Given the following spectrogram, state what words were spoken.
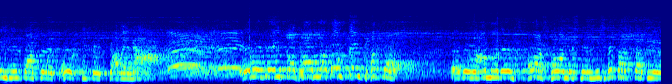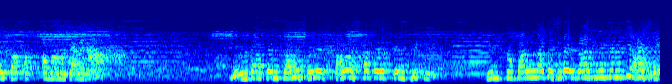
এই নির্বাচনে ভোট দিতে যাবে না। এবং এই কথা আমরা বলতেই থাকব। এবং আমাদের সভা সমাবেশের নিষেধাজ্ঞা দিয়ে এই কথা থামানো যাবে না। নির্বাচন কমিশনের তামাশা করেছেন ঠিকই, কিন্তু বাংলাদেশের রাজনীতির ইতিহাসে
